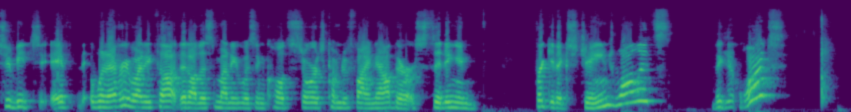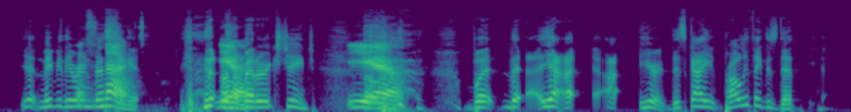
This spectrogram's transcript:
To be, t- if when everybody thought that all this money was in cold storage, come to find out they're sitting in freaking exchange wallets. Like Yep. what? yeah, maybe they were That's investing nuts. it on a better exchange. Yeah. Um, but the, yeah, I, I, here this guy probably faked his death,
